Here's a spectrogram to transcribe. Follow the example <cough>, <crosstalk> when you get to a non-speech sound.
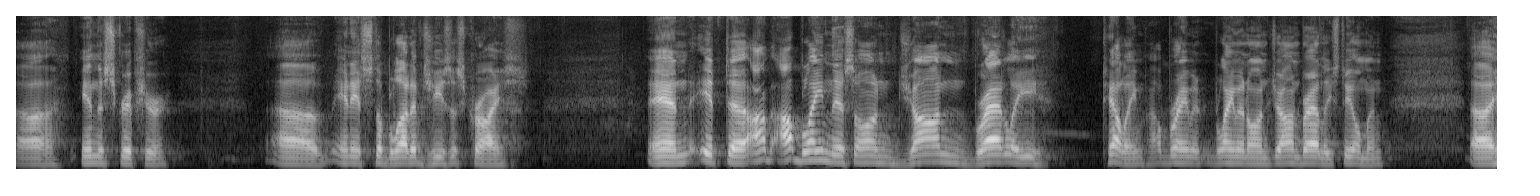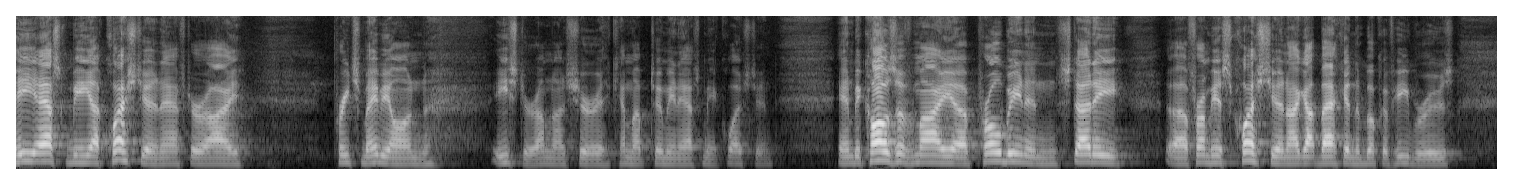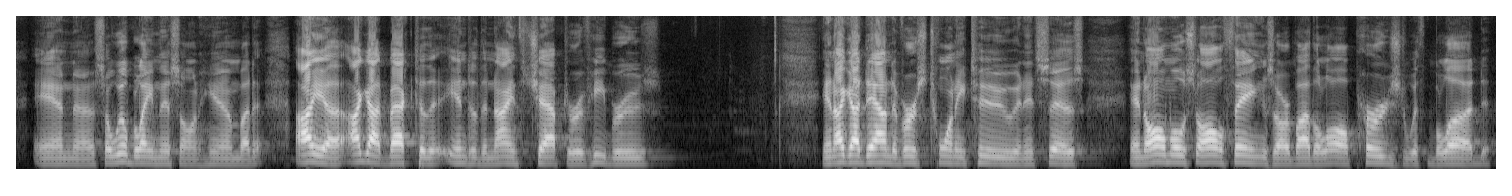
uh, in the scripture, uh, and it's the blood of Jesus Christ. And it, uh, I'll, I'll, blame this on John Bradley Steelman. I'll blame it, blame it on John Bradley Steelman. Uh, he asked me a question after I preached maybe on Easter. I'm not sure. He came up to me and asked me a question. And because of my uh, probing and study uh, from his question, I got back in the book of Hebrews. And uh, so we'll blame this on him. But I, uh, I got back to the, into the ninth chapter of Hebrews. And I got down to verse 22, and it says, And almost all things are by the law purged with blood.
